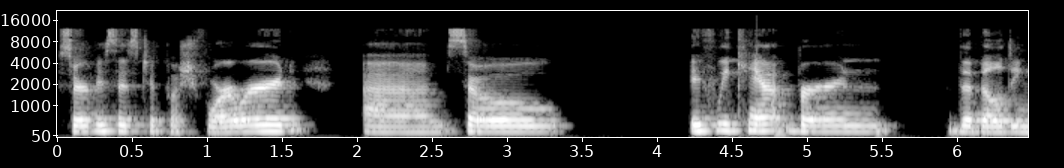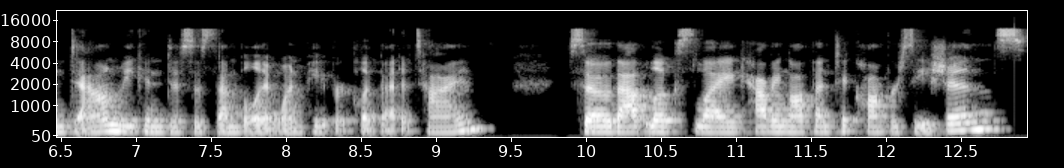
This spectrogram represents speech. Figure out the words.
services to push forward. Um, so if we can't burn the building down, we can disassemble it one paperclip at a time. So that looks like having authentic conversations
